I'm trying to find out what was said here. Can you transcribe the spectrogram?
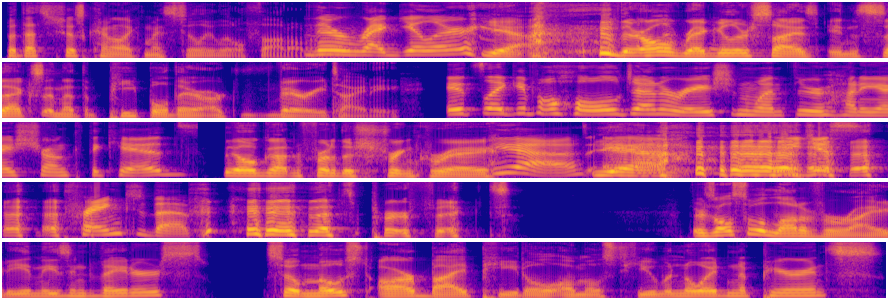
but that's just kind of like my silly little thought on it. They're regular. Yeah, they're all regular sized insects, and that the people there are very tiny. It's like if a whole generation went through Honey I Shrunk the Kids. They all got in front of the shrink ray. Yeah. Yeah. we just pranked them. That's perfect. There's also a lot of variety in these invaders. So most are bipedal, almost humanoid in appearance.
